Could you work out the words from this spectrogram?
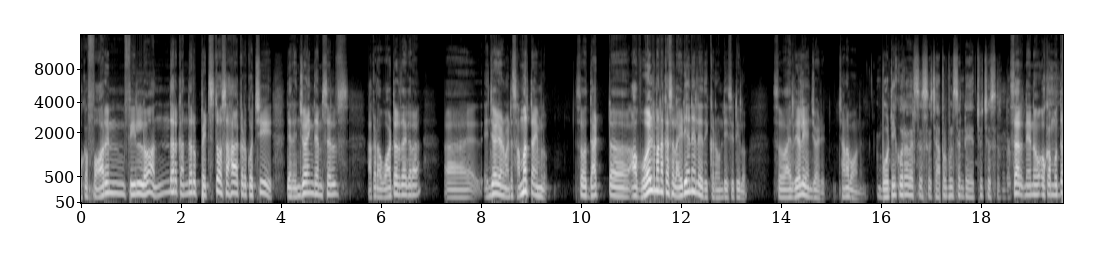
ఒక ఫారిన్ ఫీల్డ్లో అందరికందరూ పెట్స్తో సహా అక్కడికి వచ్చి దే ఆర్ ఎంజాయింగ్ దెమ్ సెల్వ్స్ అక్కడ వాటర్ దగ్గర ఎంజాయ్ చేయడం అంటే సమ్మర్ టైంలో సో దట్ ఆ వరల్డ్ మనకు అసలు ఐడియానే లేదు ఇక్కడ ఉండి సిటీలో so I really enjoyed it చాలా బాగుంది. బోటీ కూర వర్సెస్ చేపల పులుసు అంటే చూసి చూస్తుంటారు సార్ నేను ఒక ముద్ద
